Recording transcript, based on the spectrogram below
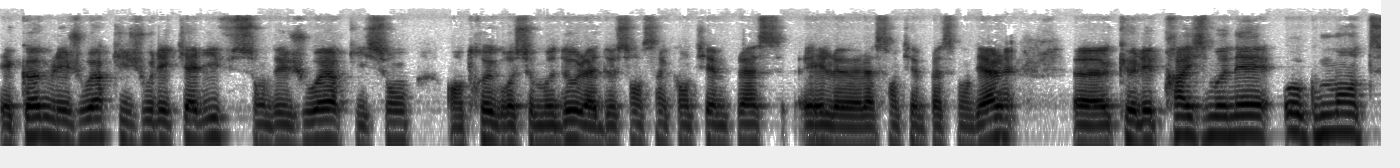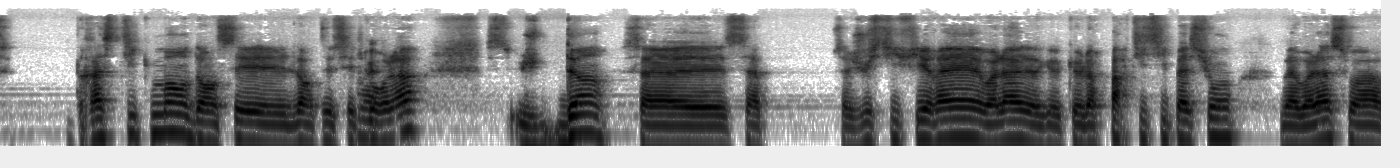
Et comme les joueurs qui jouent les qualifs sont des joueurs qui sont entre grosso modo la 250e place et la 100e place mondiale, euh, que les prize money augmentent drastiquement dans ces, lors de ces tours-là, d'un, ça, ça, ça, justifierait voilà, que leur participation ben voilà, soit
